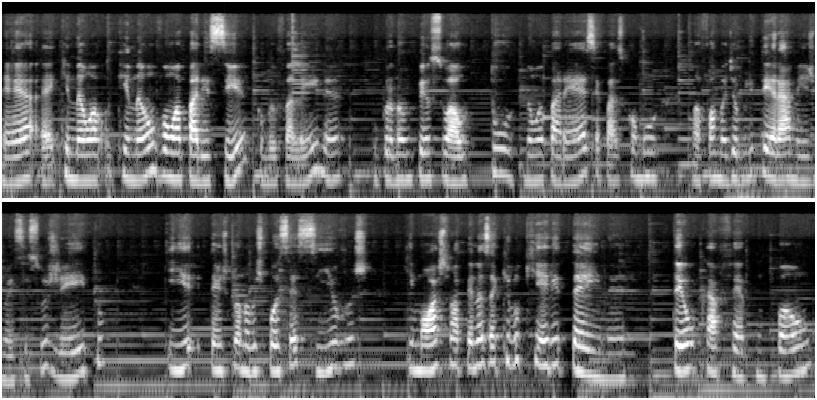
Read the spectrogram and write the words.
né, é, que, não, que não vão aparecer, como eu falei, né? O pronome pessoal tu não aparece, é quase como uma forma de obliterar mesmo esse sujeito. E tem os pronomes possessivos, que mostram apenas aquilo que ele tem, né? Teu café com pão,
